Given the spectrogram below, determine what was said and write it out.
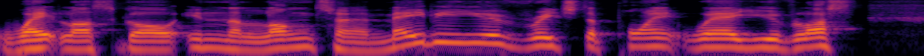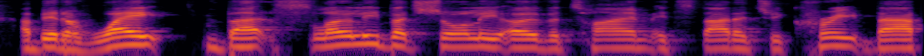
weight loss goal in the long term. Maybe you've reached a point where you've lost a bit of weight, but slowly but surely over time, it started to creep back,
